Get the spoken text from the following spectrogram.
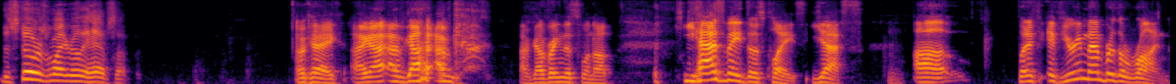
the Steelers might really have something. Okay, I got, I've got, I've got, I've got to bring this one up. He has made those plays, yes. Uh, but if if you remember the run,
